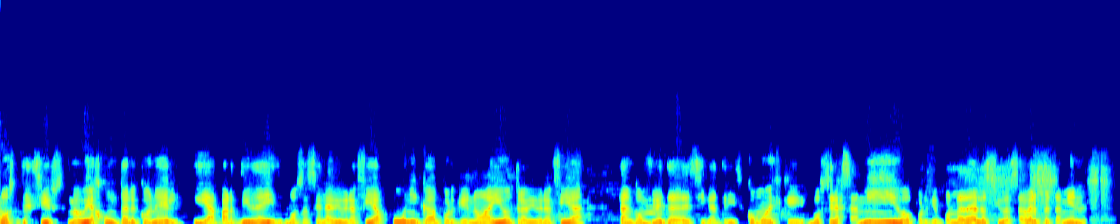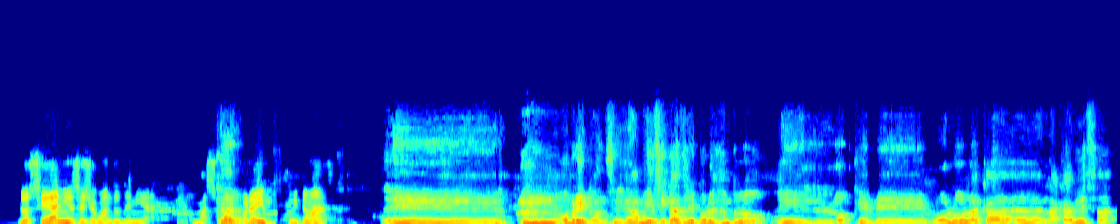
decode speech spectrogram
Vos decís, me voy a juntar con él y a partir de ahí vos haces la biografía única porque no hay otra biografía tan completa de cicatriz. ¿Cómo es que vos eras amigo? Porque por la edad los ibas a ver, pero también 12 años ellos cuánto tenían, más o menos por ahí, un poquito más. Eh, hombre, a mí cicatriz, por ejemplo, eh, lo que me voló la, la cabeza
